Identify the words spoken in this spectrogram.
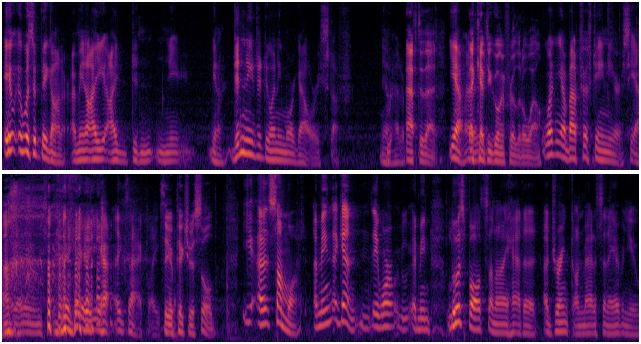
it, it was a big honor. I mean, I I didn't need you know didn't need to do any more gallery stuff. You know, had a, After that, Yeah, that I- kept you going for a little while. Well, yeah, about 15 years, yeah. Yeah, exactly. So your pictures sold. Yeah, uh, somewhat. I mean, again, they weren't. I mean, Lewis Baltz and I had a, a drink on Madison Avenue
